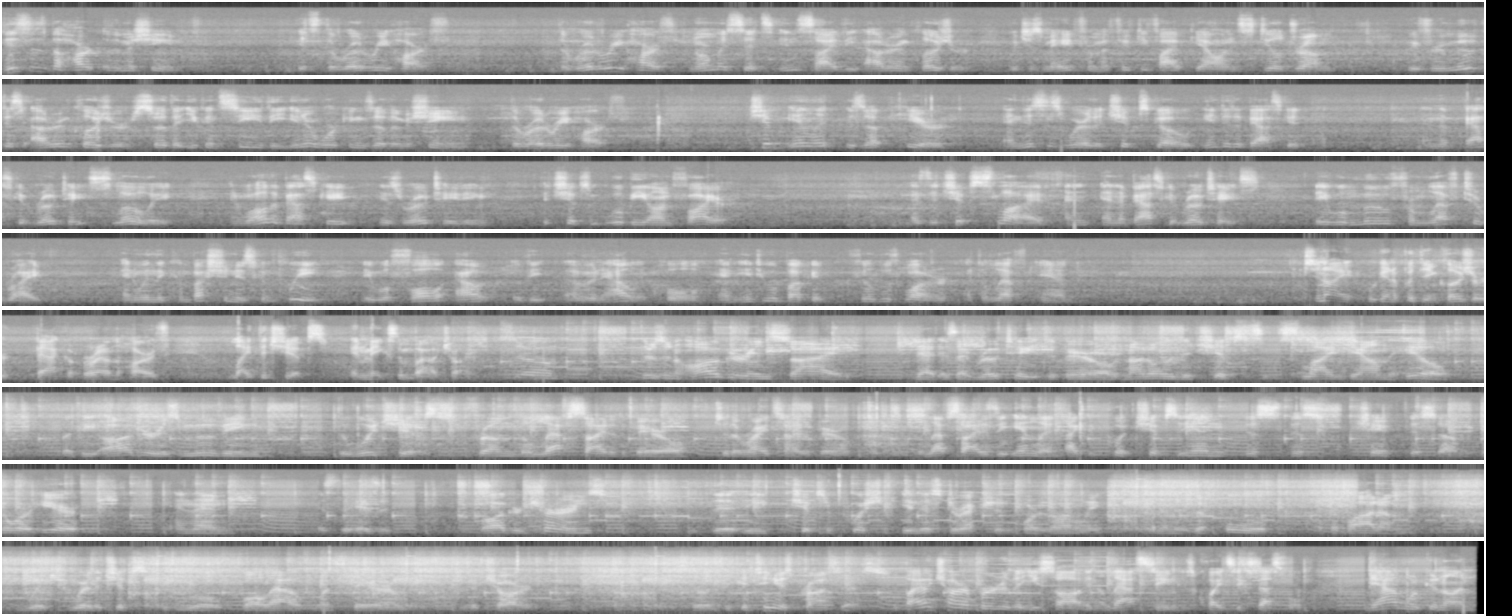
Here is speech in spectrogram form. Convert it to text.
This is the heart of the machine. It's the rotary hearth. The rotary hearth normally sits inside the outer enclosure, which is made from a 55 gallon steel drum. We've removed this outer enclosure so that you can see the inner workings of the machine, the rotary hearth. Chip inlet is up here, and this is where the chips go into the basket, and the basket rotates slowly, and while the basket is rotating, the chips will be on fire. As the chips slide and, and the basket rotates, they will move from left to right, and when the combustion is complete, they will fall out of, the, of an outlet hole and into a bucket filled with water at the left end. Tonight, we're going to put the enclosure back around the hearth, light the chips, and make some biochar. So, there's an auger inside that as I rotate the barrel, not only the chips slide down the hill, but the auger is moving the wood chips from the left side of the barrel to the right side of the barrel. The left side is the inlet. I can put chips in this this this um, door here, and then as the, as the auger churns, the, the chips are pushed in this direction horizontally, and then there's a hole at the bottom, which where the chips will fall out once they're, um, they're charred. So it's a continuous process. The biochar burner that you saw in the last scene is quite successful. Now I'm working on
